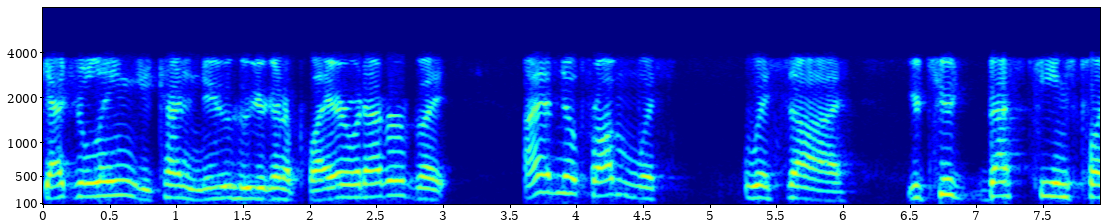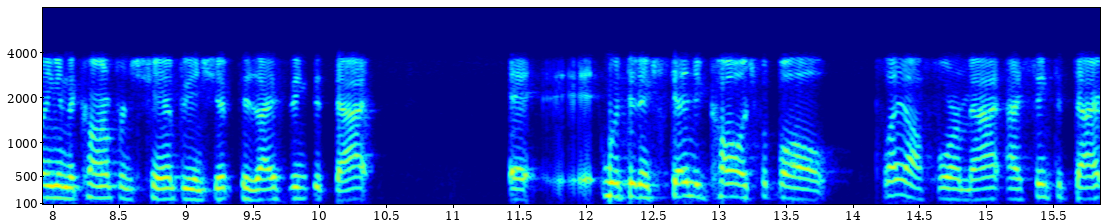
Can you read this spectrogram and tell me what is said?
scheduling. You kind of knew who you're going to play or whatever. But I have no problem with with uh, your two best teams playing in the conference championship because I think that that eh, eh, with an extended college football playoff format, I think that that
